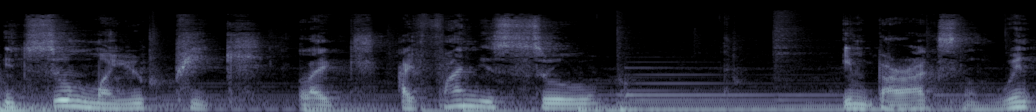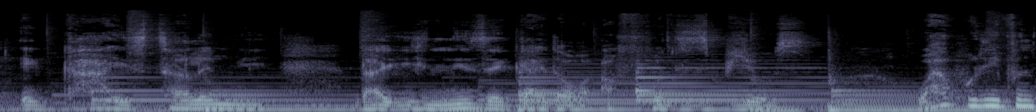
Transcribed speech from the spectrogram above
it's so myopic like i find it so embarrassing when a guy is telling me that he needs a guy that will afford his bills why would he even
